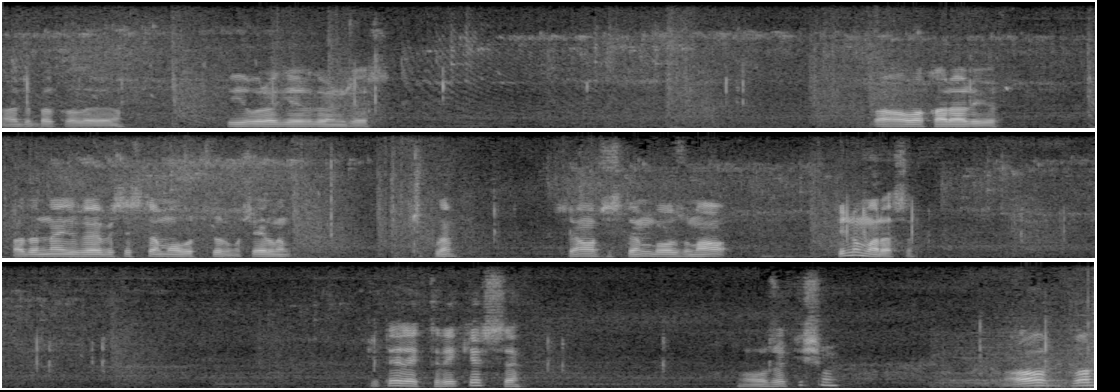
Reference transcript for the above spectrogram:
Hadi bakalım. Beaver'a geri döneceğiz. Bak hava kararıyor. Kadın ne güzel bir sistem oluşturmuş Alan. Çık lan. Sen o sistemi bozma. Bir numarası. Git elektriği kes sen. Olacak iş mi? Al bak.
